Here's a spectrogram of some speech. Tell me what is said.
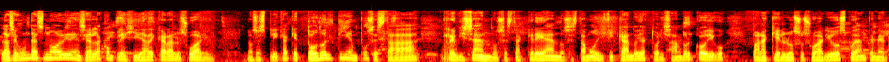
la segunda es no evidenciar la complejidad de cara al usuario nos explica que todo el tiempo se está revisando, se está creando, se está modificando y actualizando el código para que los usuarios puedan tener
